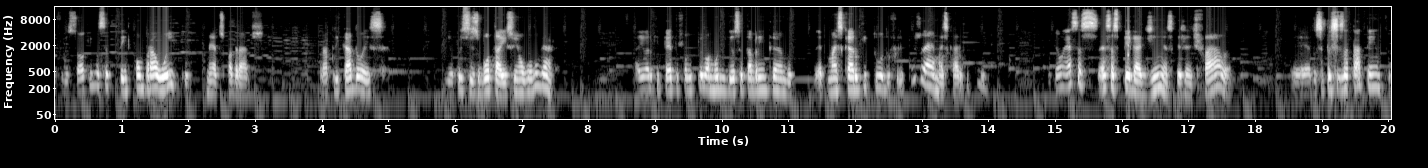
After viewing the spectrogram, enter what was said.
Eu falei, só que você tem que comprar oito metros quadrados para aplicar dois. E eu preciso botar isso em algum lugar. Aí o arquiteto falou, pelo amor de Deus, você está brincando. É mais caro que tudo. Eu falei, pois é, é mais caro que tudo. Então essas, essas pegadinhas que a gente fala, é, você precisa estar tá atento.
